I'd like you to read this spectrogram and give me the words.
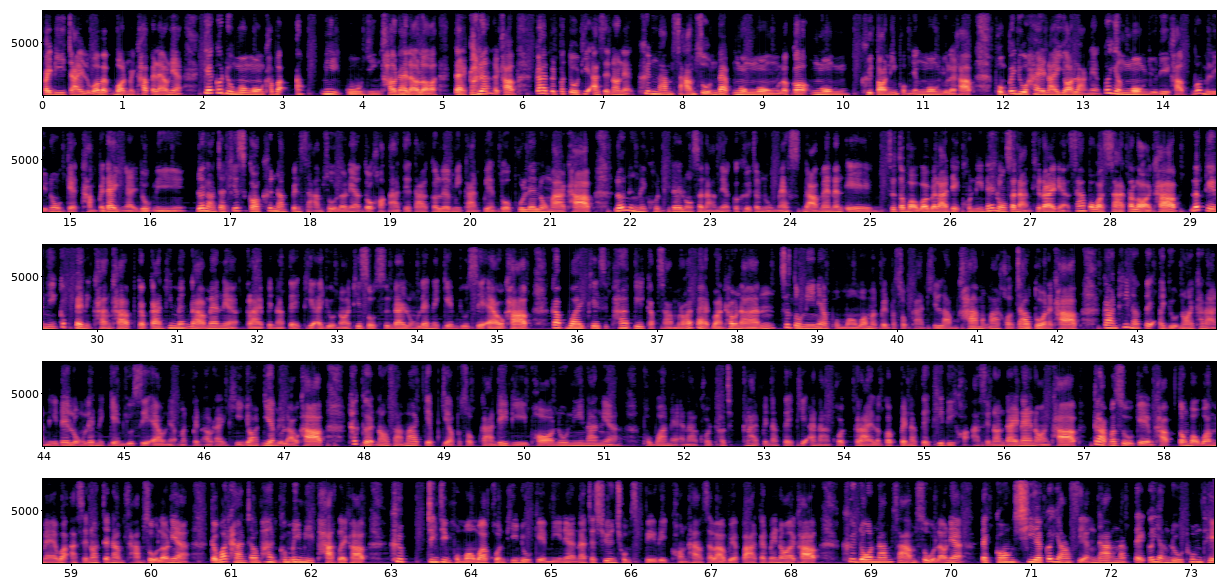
ไปดีใจหรือว่าแบบบอลมันเข้าไปแล้วเนี่ยแกก็ดูงงๆครับว่าเอ้านี่กูยิงเข้าได้แล้วเหรอ แต่ก็นั่นแหละครับกลายเป็นประตูที่อาร์เซนอลเนี่ยขึ้นนำ3-0แบบงงๆ แล้วก็งง คือตอนนี้ผมยังงงอยู่เลยครับ ผมไปดูไฮไลท์ย้อนหลังเนี่ยก็ยังงงอยู่ดีครับว่ามาริโน่แกทำไปได้ยังไงลูกนี้ โดยหลังจากที่สกอร์ขึ้นนำเป็น3-0แล้วเนี่ยตัวของอาร์เตต้าก็เริ่มมีการเปลี่ยนตัวผู้เล่นลงมาครับแล้วหนึ่งในคนที่ได้ลงสนามเนี่ยก็คือเจ้าหนูแม็กซ์ดาวแมนนั่นเอง ซึ่งต้องบอกว่าเวลาเด็กคนนี้ได้ลงสนามทีไรเนี่ยสร้างประวัติศาสตร์ตลอดครับ และเกมนี้ก็เป็นอีกครั้งครับ กับการที่แม็กดาวแมนเนี่ย กลายเป็นนักเตะที่อายุน้อยที่สุด ซึ่งได้ลงเล่นในเกม UCL ครับ กับวัยเพียง 15 ปีกับ 308 วันเท่านั้น ซึ่งตรงนี้เนี่ยผมมองว่ามันเป็นประสบการณ์ที่ล้ำค่ามากๆของเจ้าตัวนะครับ การที่นักเตะอายุน้อยขนาดนี้ได้ลงเล่นในเกม UCL เนี่ยมันเป็นอะไรที่ยอดเยี่ยมอยู่แล้วครับ ถ้าเกิดน้องสามารถเก็บเกี่ยวประสบการณ์ได้ดีพอนู่นนี่นั่นเนี่ยผมว่าในอนาคตเขาจะกลายเป็นนักเตะที่อนาคตไกลแล้วก็เป็นนักเตะที่ดีของอาร์เซนอลได้แน่นอนครับ กลับมาสู่เกมครับต้องบอกว่าแม้ว่าอาร์เซนอลจะนำ3 0 แล้วเนี่ย แต่ว่าทางเจ้าบ้านก็ไม่มีพักเลยครับ คือจริงๆ ผมมองว่าคนที่ดูเกมนี้เนี่ยน่าจะชื่นชมสปิริตของทางซาลาเวียปากันไม่น้อยครับ คือโดนนำ3 0 แล้วเนี่ย แต่กองเชียร์ก็ยังเสียงดังนักเตะก็ยังดูทุ่มเท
